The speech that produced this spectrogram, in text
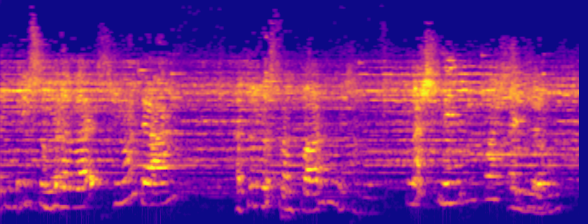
Weil du bist schon wieder weißt, nur dann. Hat du das noch warten müssen? Was? Nee, ich.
